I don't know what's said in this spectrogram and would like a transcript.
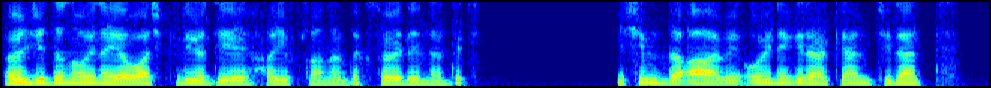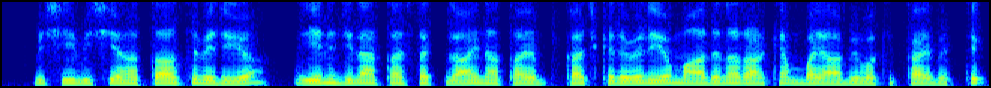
Önceden oyuna yavaş giriyor diye hayıflanırdık, söylenirdik. E şimdi de abi oyuna girerken Cilent bir şey bir şey hatası veriyor. Yeni Cilent açsak bile aynı hatayı birkaç kere veriyor. Maden ararken bayağı bir vakit kaybettik.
